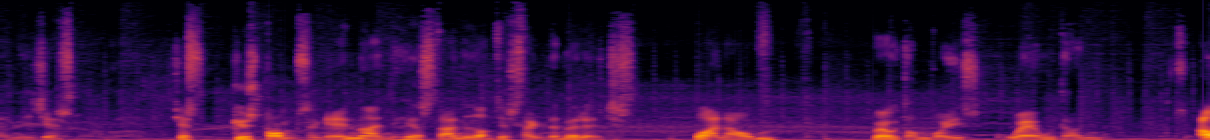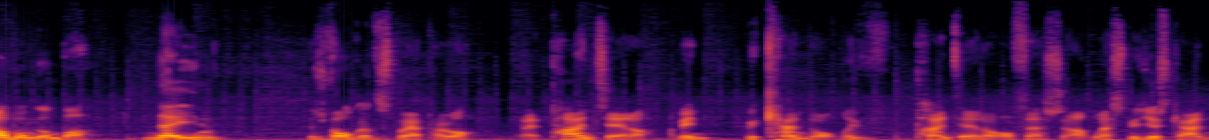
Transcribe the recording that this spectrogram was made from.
and you just, just goosebumps again, man. Here standing up, just thinking about it. Just what an album! Well done, boys. Well done. So album number nine is Vulgar Display of Power by Pantera. I mean, we cannot leave Pantera off this list. We just can't.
